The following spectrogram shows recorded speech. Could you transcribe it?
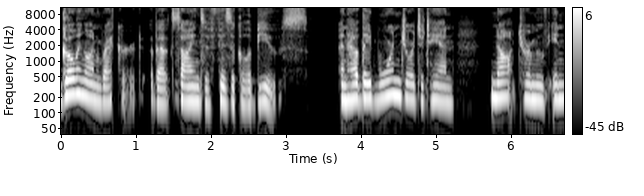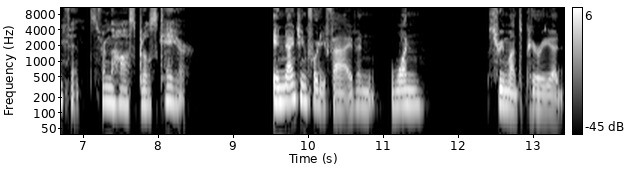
going on record about signs of physical abuse and how they'd warned Georgia Tann not to remove infants from the hospital's care. In 1945, in one three month period,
